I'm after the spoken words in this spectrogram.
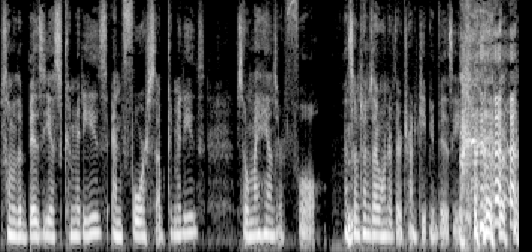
some of the busiest committees and four subcommittees, so my hands are full. And sometimes I wonder if they're trying to keep me busy.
